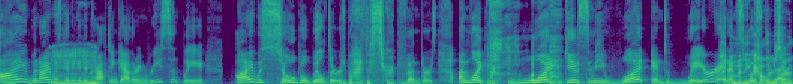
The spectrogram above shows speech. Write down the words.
I, when I was getting into Mhm. crafting gathering recently, I was so bewildered by the script vendors. I'm like, what gives me what and where? And How I'm many supposed colors to get, are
